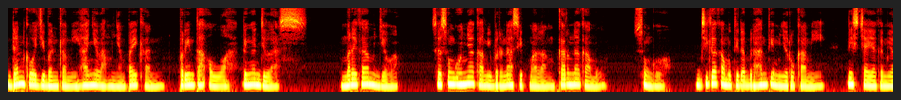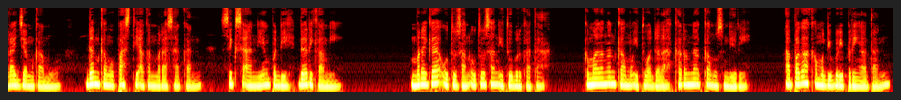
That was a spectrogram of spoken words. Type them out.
dan kewajiban kami hanyalah menyampaikan perintah Allah dengan jelas. Mereka menjawab, Sesungguhnya kami bernasib malang karena kamu. Sungguh, jika kamu tidak berhenti menyeru kami, niscaya kami rajam kamu, dan kamu pasti akan merasakan siksaan yang pedih dari kami. Mereka utusan-utusan itu berkata, Kemalangan kamu itu adalah karena kamu sendiri. Apakah kamu diberi peringatan?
